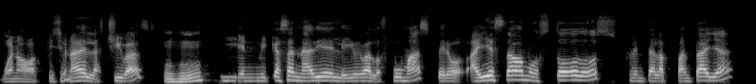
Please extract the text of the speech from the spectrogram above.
bueno, aficionada de las Chivas, Ujú. y en mi casa nadie le iba a los Pumas, pero ahí estábamos todos frente a la pantalla,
